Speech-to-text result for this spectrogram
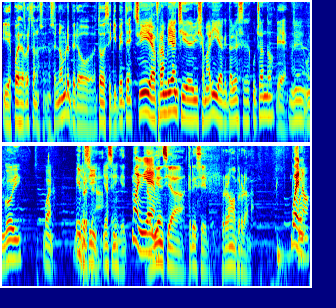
Y después del resto no sé, no sé el nombre, pero todo ese equipete. Sí, a Fran Bianchi de Villa María, que tal vez esté escuchando. Bien. Eh, o el Godi. Bueno, y así, Impresionante. y así. Que Muy bien. La audiencia crece programa a programa. Bueno,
